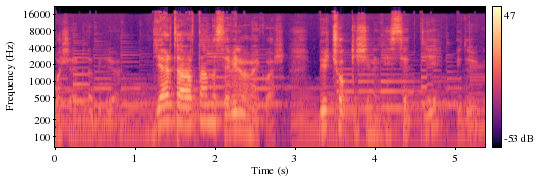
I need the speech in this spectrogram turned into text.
başarılabiliyor. Diğer taraftan da sevilmemek var. Birçok kişinin hissettiği bir duygu.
